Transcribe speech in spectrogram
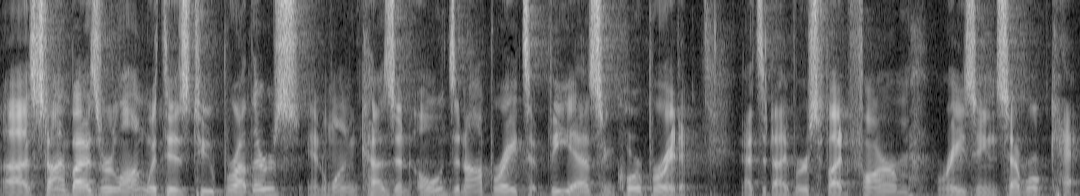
Uh, Steinbeisser, along with his two brothers and one cousin, owns and operates VS Incorporated. That's a diversified farm raising several ca-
